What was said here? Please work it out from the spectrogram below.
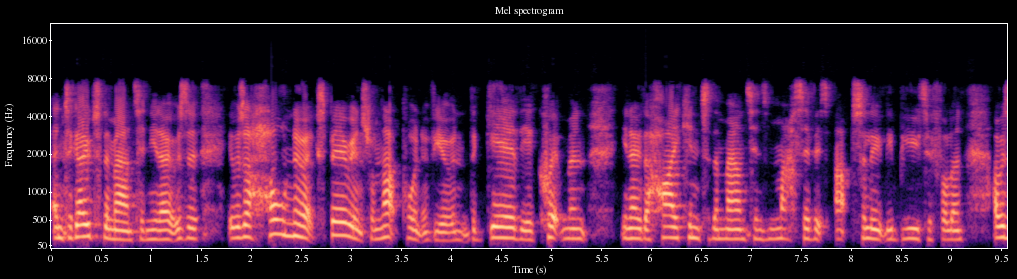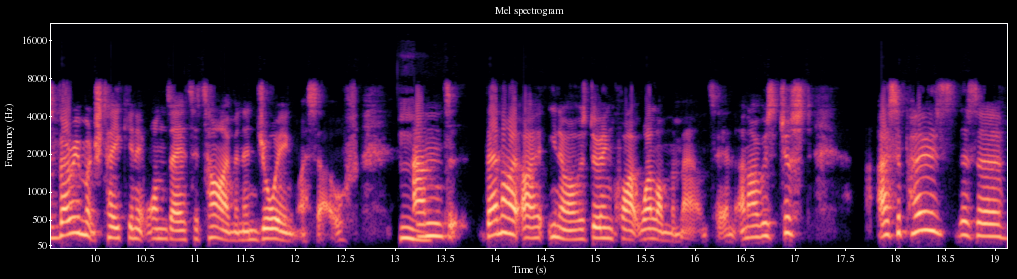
and to go to the mountain. You know, it was a it was a whole new experience from that point of view, and the gear, the equipment equipment. You know, the hike into the mountains, massive. It's absolutely beautiful. And I was very much taking it one day at a time and enjoying myself. Mm. And then I, I, you know, I was doing quite well on the mountain. And I was just, I suppose there's a,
